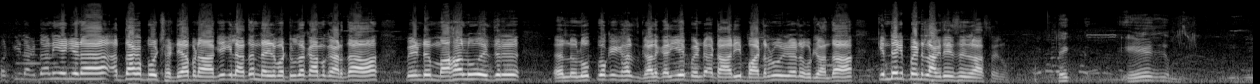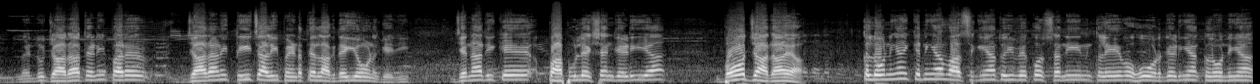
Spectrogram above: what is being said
ਪਰ ਕੀ ਲੱਗਦਾ ਨਹੀਂ ਇਹ ਜਿਹੜਾ ਅੱਧਾ ਕੁ ਪੁਲ ਛੱਡਿਆ ਬਣਾ ਕੇ ਕੀ ਲੱਗਦਾ ਨਜ਼ਰ ਵੱਟੂ ਦਾ ਕੰਮ ਕਰਦਾ ਵਾ। ਪਿੰਡ ਮਾਹਾ ਨੂੰ ਇੱਧਰ ਲੋਪੋ ਕੇ ਗੱਲ- ਕਰੀਏ ਪਿੰਡ ਅਟਾਰੀ ਬਾਰਡਰ ਨੂੰ ਜਿਹੜਾ ਰੋਡ ਜਾਂਦਾ ਕਿੰਨੇ ਕੁ ਪਿੰਡ ਲੱਗਦੇ ਇਸ ਰਸਤੇ ਨੂੰ? ਇਹ ਮੈਨੂੰ ਜ਼ਿਆਦਾ ਤੇ ਨਹੀਂ ਪਰ ਜ਼ਿਆਦਾ ਨਹੀਂ 30 40 ਪਿੰਡ ਤੇ ਲੱਗਦੇ ਹੀ ਹੋਣਗੇ ਜੀ, ਜਿਨ੍ਹਾਂ ਦੀ ਕਿ ਪਾਪੂਲੇਸ਼ਨ ਜਿਹੜੀ ਆ, ਬਹੁਤ ਜ਼ਿਆਦਾ ਆ। ਕਲੋਨੀਆਂ ਕਿੰਨੀਆਂ ਵਸ ਗਈਆਂ, ਤੁਸੀਂ ਵੇਖੋ, ਸਨੀ, ਇਨਕਲੇਵ, ਹੋਰ ਜਿਹੜੀਆਂ ਕਲੋਨੀਆਂ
